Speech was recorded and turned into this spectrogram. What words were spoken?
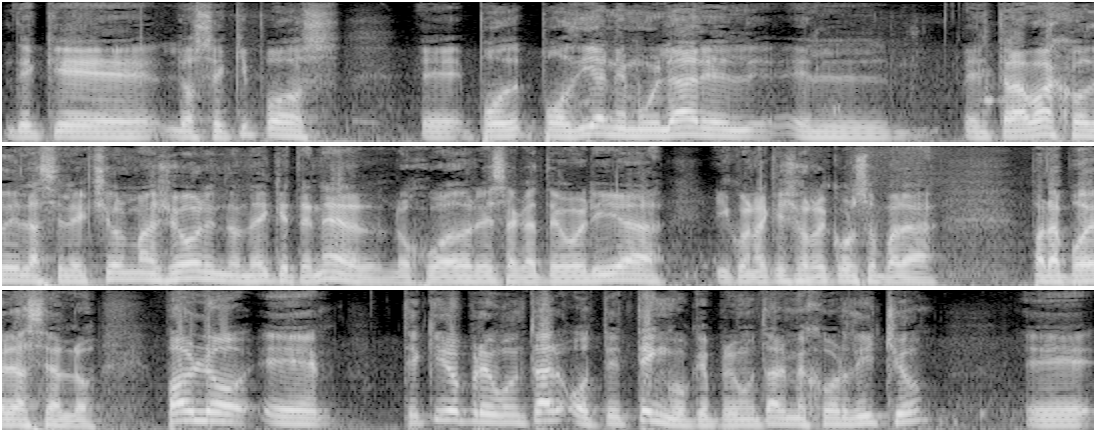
de que los equipos eh, podían emular el, el, trabajo de la selección mayor en donde hay que tener los jugadores de esa categoría y con aquellos recursos para, para poder hacerlo. Pablo, eh, te quiero preguntar, o te tengo que preguntar, mejor dicho, eh,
